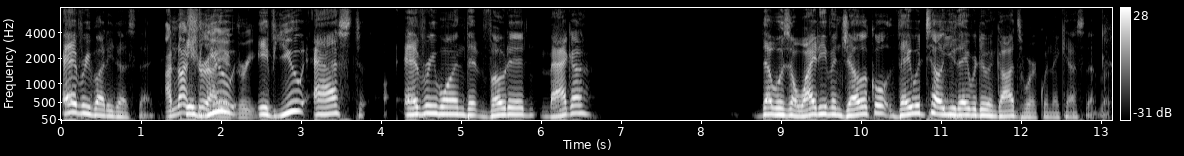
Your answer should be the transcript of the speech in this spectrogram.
Everybody does that. I'm not If sure I agree. If you asked everyone that voted MAGA that was a white evangelical, they would tell you they were doing God's work when they cast that vote.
